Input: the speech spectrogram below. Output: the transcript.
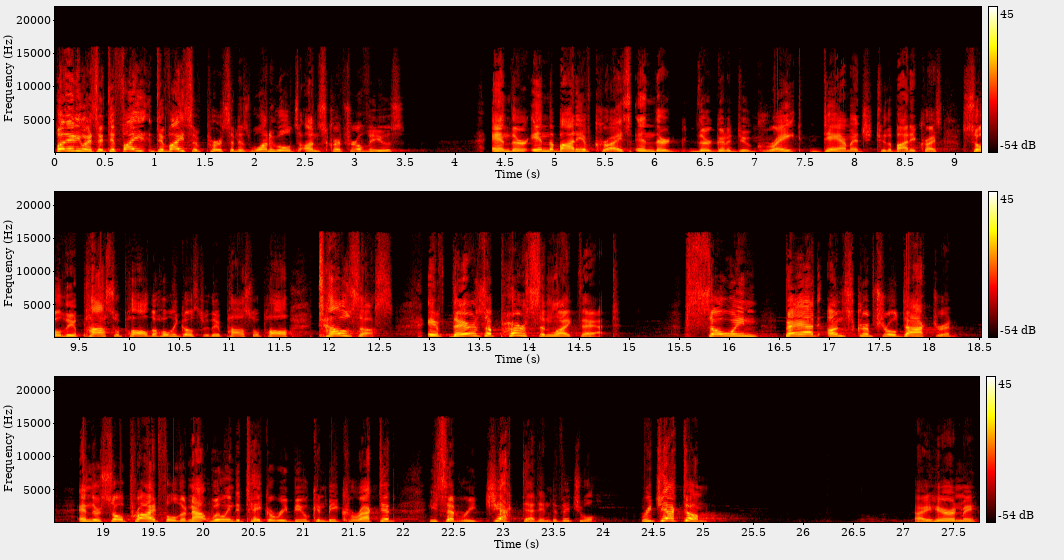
But, anyways, a divisive person is one who holds unscriptural views and they're in the body of Christ and they're, they're going to do great damage to the body of Christ. So, the Apostle Paul, the Holy Ghost through the Apostle Paul, tells us if there's a person like that sowing bad unscriptural doctrine, and they're so prideful they're not willing to take a rebuke and be corrected, he said, reject that individual. Reject them. Are you hearing me?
